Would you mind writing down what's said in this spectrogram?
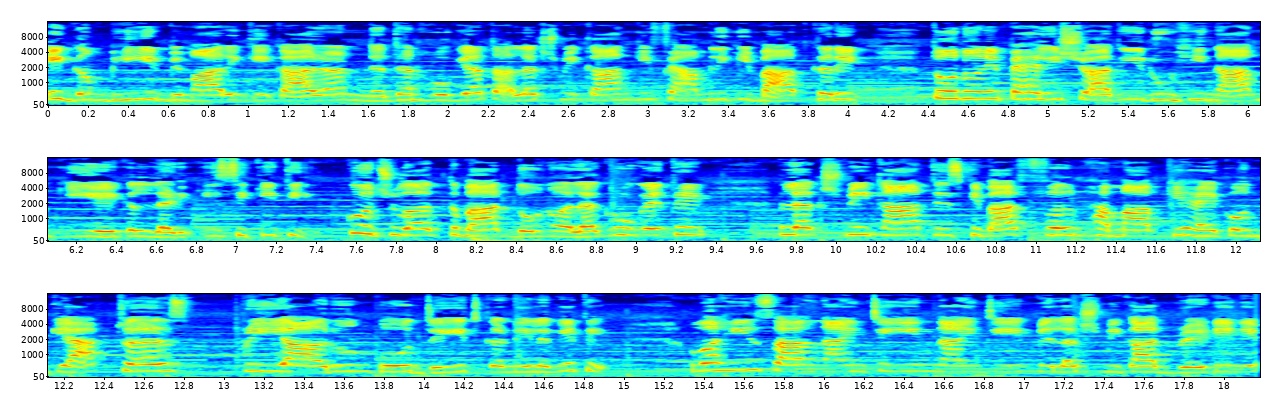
एक गंभीर बीमारी के कारण निधन हो गया था। लक्ष्मीकांत की फैमिली की बात करें तो उन्होंने पहली शादी रूही नाम की एक लड़की से की थी। कुछ वक्त बाद दोनों अलग हो गए थे। लक्ष्मीकांत, इसके बाद फ़िल्म हम आपके है, कौन के एक्टर्स प्रिया अरुण को डेट करने लगे थे। वहीं साल 1998 में लक्ष्मीकांत ब्रेडी ने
